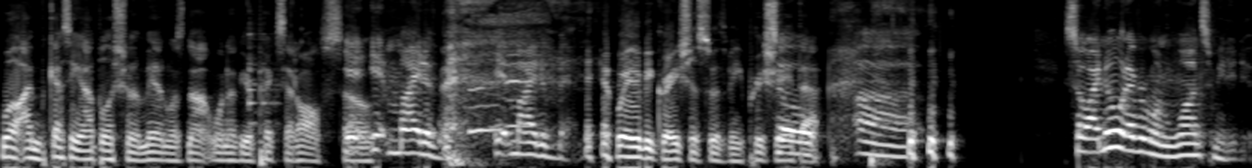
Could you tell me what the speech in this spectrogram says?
Well, I'm guessing Abolition of Man was not one of your picks at all. So, It, it might have been. It might have been. way to be gracious with me. Appreciate So, that. uh, so I know what everyone wants me to do,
